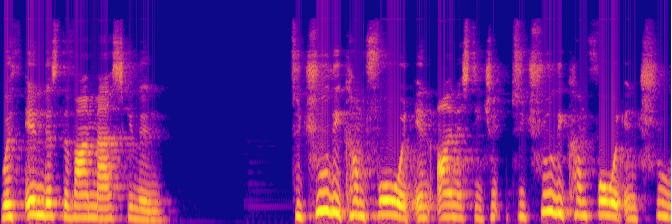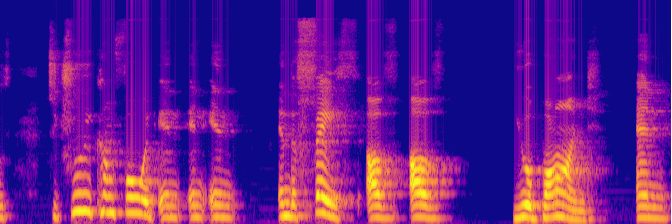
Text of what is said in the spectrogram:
within this divine masculine to truly come forward in honesty, to, truly come forward in truth, to truly come forward in, in, in, in the faith of, of your bond and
